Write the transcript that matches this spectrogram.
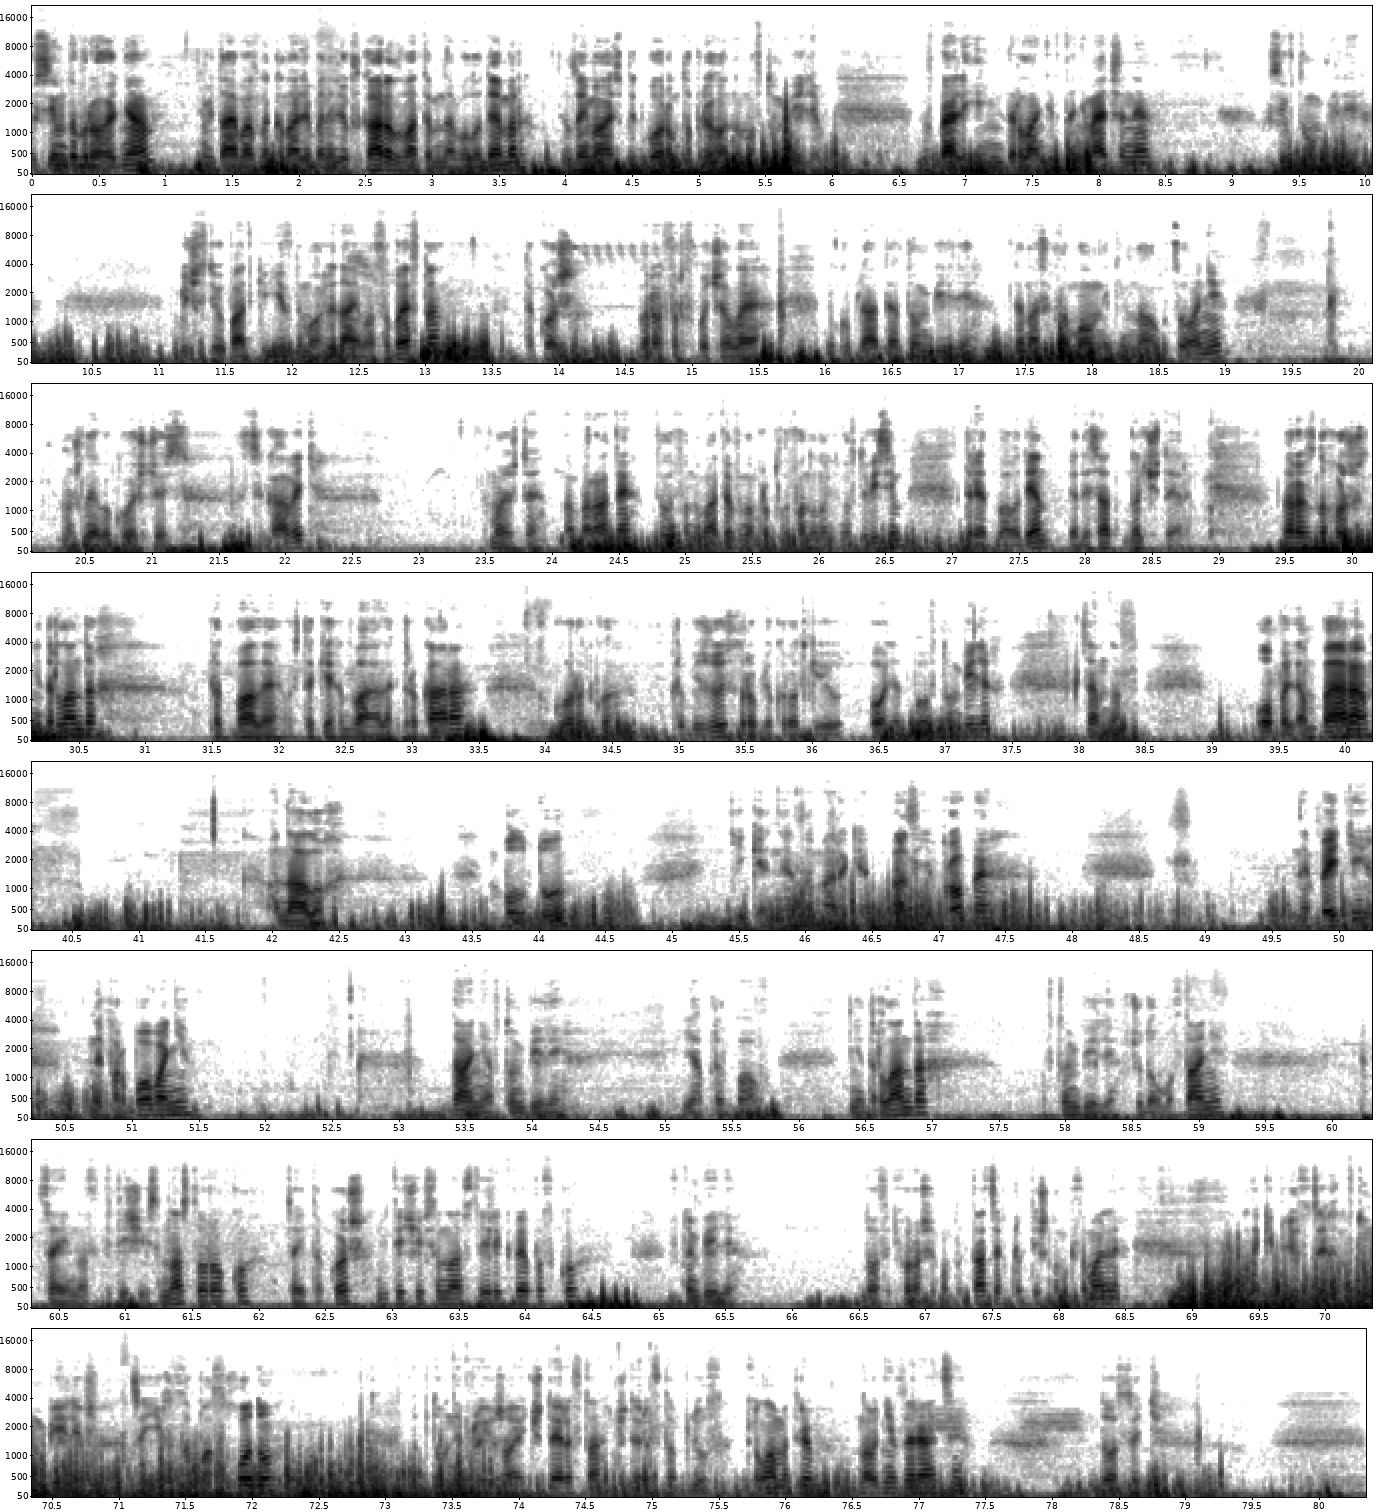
Усім доброго дня. Вітаю вас на каналі Benelux Car. Звати мене Володимир. Займаюся підбором та пригоном автомобілів з Бельгії, Нідерландів та Німеччини. Всі автомобілі в більшості випадків їздимо, оглядаємо особисто. Також зараз розпочали викупляти автомобілі для наших замовників на аукціоні. Можливо, когось щось цікавить. Можете набирати, телефонувати за номером телефону 098 321 5004. Зараз знаходжусь в Нідерландах. Придбали ось таких два електрокара. Коротко пробіжусь, зроблю короткий огляд по автомобілях. Це в нас Opel Ampera, аналог болту, тільки не з Америки, а з Європи. Не биті, не фарбовані. Дані автомобілі я придбав в Нідерландах. Автомобілі в чудовому стані. Цей у нас 2018 року, цей також 2018 рік випуску. Автомобілі в досить хороших комплектаціях, практично максимальних. Великий плюс цих автомобілів це їх запас ходу. Тобто вони проїжджають 400-400 плюс кілометрів на одній зарядці. Досить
